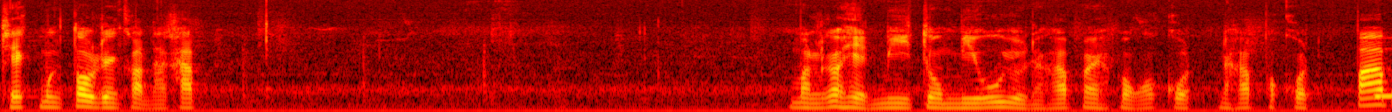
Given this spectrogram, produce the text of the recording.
เช็คเบื้องต้นกันก่อนนะครับ มันก็เห็นมีตัวมิวอยู่นะครับผมก็กดนะครับพอกดปั๊บ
